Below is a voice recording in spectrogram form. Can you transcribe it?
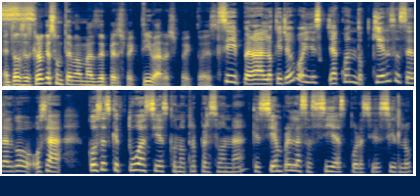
Entonces, creo que es un tema más de perspectiva respecto a eso. Sí, pero a lo que yo voy es ya cuando quieres hacer algo, o sea, cosas que tú hacías con otra persona, que siempre las hacías, por así decirlo,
